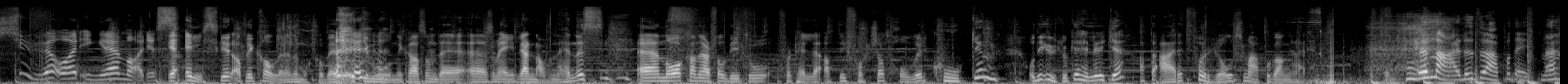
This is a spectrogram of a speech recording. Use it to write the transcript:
20 år yngre Marius. Jeg elsker at vi kaller henne Mokko-babe, og ikke Monica, som, det, eh, som egentlig er navnet hennes. Eh, nå kan i hvert fall de to fortelle at de fortsatt holder koken. Og de utelukker heller ikke at det er et forhold som er på gang her. Hvem er det du er på date med?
